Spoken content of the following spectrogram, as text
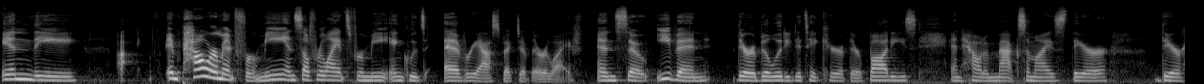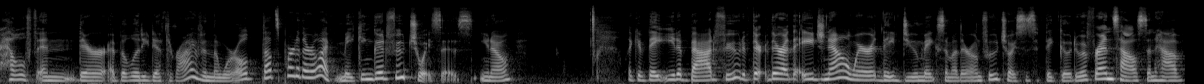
in the uh, empowerment for me and self-reliance for me includes every aspect of their life. And so even their ability to take care of their bodies and how to maximize their their health and their ability to thrive in the world, that's part of their life. Making good food choices, you know? Like if they eat a bad food if they're, they're at the age now where they do make some of their own food choices. If they go to a friend's house and have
